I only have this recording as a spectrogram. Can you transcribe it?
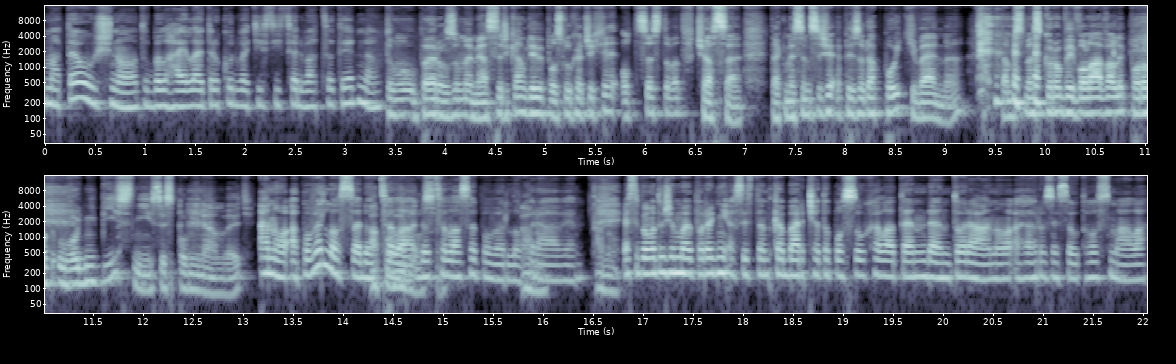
Mateuš, no, to byl highlight roku 2021. Tomu úplně rozumím. Já si říkám, kdyby posluchači chtěli odcestovat v čase, tak myslím si, že epizoda Pojď ven, tam jsme skoro vyvolávali porod úvodní písní, si vzpomínám, viď? Ano, a povedlo se docela, povedlo se. docela se povedlo Ano, právě. ano. Já si pamatuju, že moje porodní asistentka Barča to poslouchala ten den, to ráno a hrozně se u toho smála.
